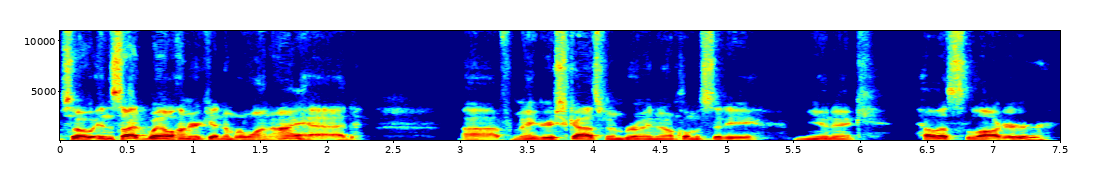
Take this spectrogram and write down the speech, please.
so inside Whale Hunter Kit number one, I had uh, from Angry Scotsman Brewing in Oklahoma City, Munich, Helles Lager,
